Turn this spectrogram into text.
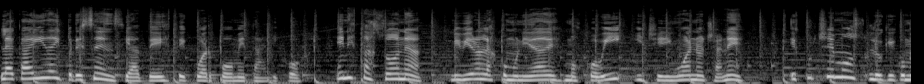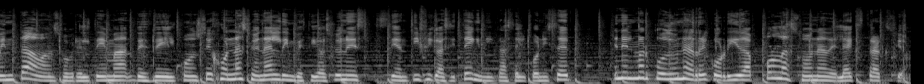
la caída y presencia de este cuerpo metálico. En esta zona vivieron las comunidades moscoví y chiriguano chané. Escuchemos lo que comentaban sobre el tema desde el Consejo Nacional de Investigaciones Científicas y Técnicas, el CONICET, en el marco de una recorrida por la zona de la extracción.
